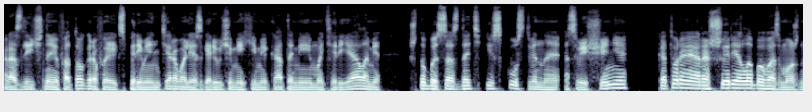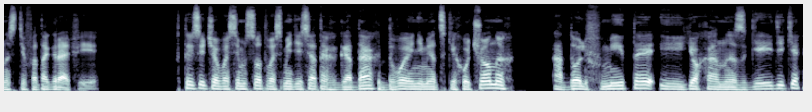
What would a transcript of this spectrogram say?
Различные фотографы экспериментировали с горючими химикатами и материалами, чтобы создать искусственное освещение, которое расширило бы возможности фотографии. В 1880-х годах двое немецких ученых, Адольф Митте и Йоханнес Гейдике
